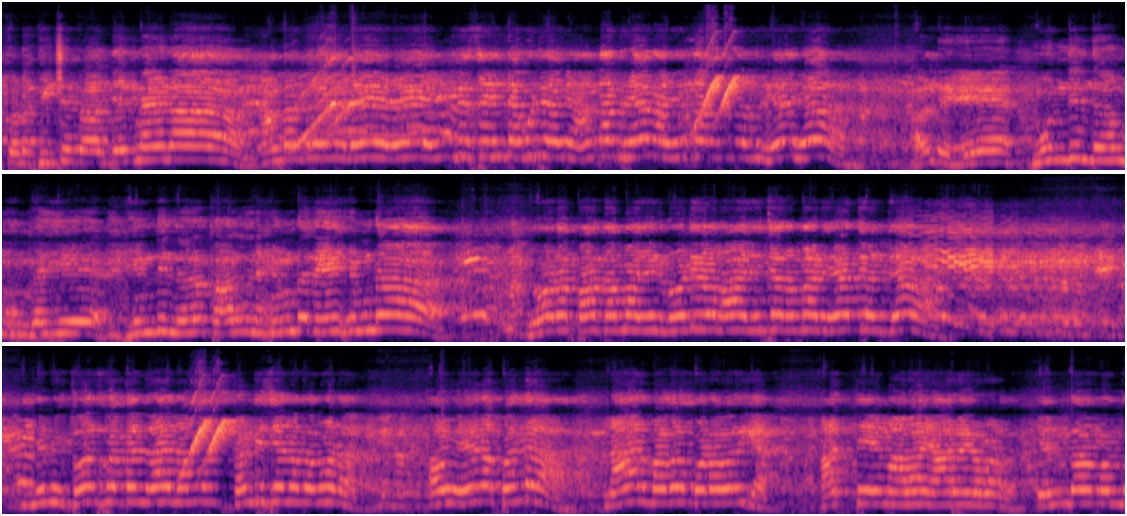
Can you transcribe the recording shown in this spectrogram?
थोड़ा पीछे का देखना है ना ಹಂಗಂದ್ರೆ ಏನ್ ಏ ಏ ಇಂಗ್ಲೀಷ್ ಹಿಂದೆ ಕುಡಿದವ್ರಿ ಹಂಗಂದ್ರೆ ಏನ ಹಿಂದೆ ಅಂದ್ರೆ ಏನ್ ಹೇಳ ಅಲ್ರಿ ಮುಂದಿಂದ ಮುಂಗಯ್ಯ ಹಿಂದಿಂದ ಕಾಲಿನ ಹಿಂಡರಿ ಹಿಂಡ ನೋಡಪ್ಪ ತಮ್ಮ ಈಗ ನೋಡಿವಲ್ಲ ವಿಚಾರ ಮಾಡಿ ಹೇಳ್ತೀವಿ ಅಂತ ನಿಮಗೆ ತೋರ್ಸ್ಬೇಕಂದ್ರ ನಮ್ಮ ಕಂಡೀಷನ್ ಅದ ನೋಡ? ಅವು ಏನಪ್ಪ ಅಂದ್ರ ನಾನು ಮಗಳು ಕೊಡೋವರಿಗೆ ಅತ್ತೆ, ಮಾವ ಯಾರ ಇರಬಾರ್ದು, ಎಂದ ಮುಂದ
